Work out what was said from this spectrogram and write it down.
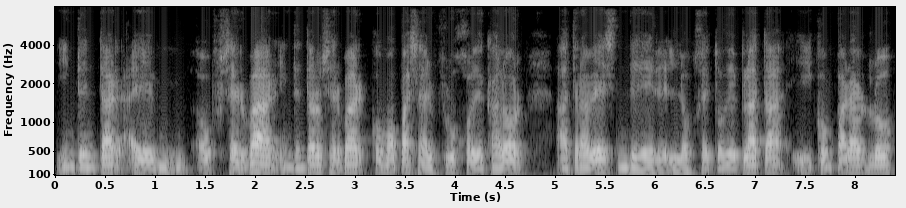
intentar eh, observar, intentar observar cómo pasa el flujo de calor a través del objeto de plata y compararlo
